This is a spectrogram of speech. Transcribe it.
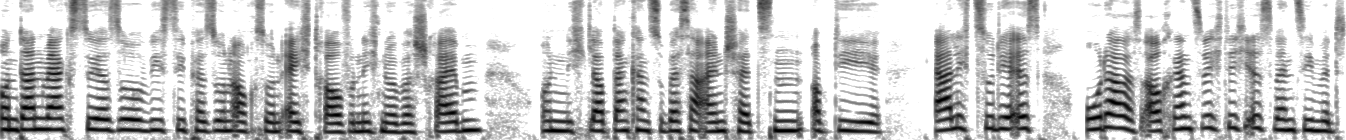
Und dann merkst du ja so, wie ist die Person auch so in echt drauf und nicht nur überschreiben. Und ich glaube, dann kannst du besser einschätzen, ob die ehrlich zu dir ist. Oder was auch ganz wichtig ist, wenn sie mit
